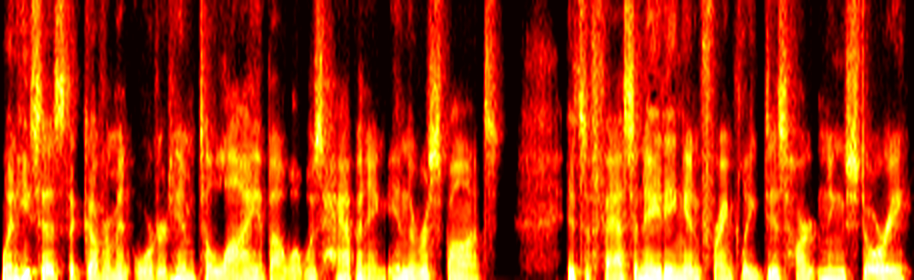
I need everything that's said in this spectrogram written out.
when he says the government ordered him to lie about what was happening in the response. It's a fascinating and frankly disheartening story,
